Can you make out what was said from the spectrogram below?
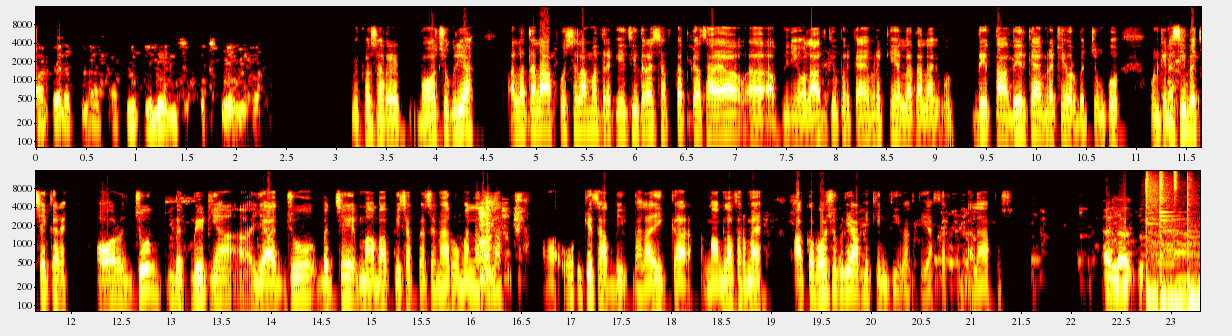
आकर अपना अपनी फीलिंग्स एक्सप्लेन करें। बिल्कुल सर बहुत शुक्रिया। अल्लाह ताला आपको सलामत रखे इसी तरह शफकत का साया अपनी औलाद के ऊपर कायम रखे अल्लाह ताला दे ताबीर कायम रखे और बच्चों को उनके नसीब अच्छे करें। और जो बेटियाँ या जो बच्चे माँ बाप की शफकत से महरूम अल्लाह ताला उनके साथ भी भलाई का मामला फरमाए। आपका बहुत शुक्रिया आपने कीमती वक्त दिया सर। अल्लाह हाफिज। अल्लाह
